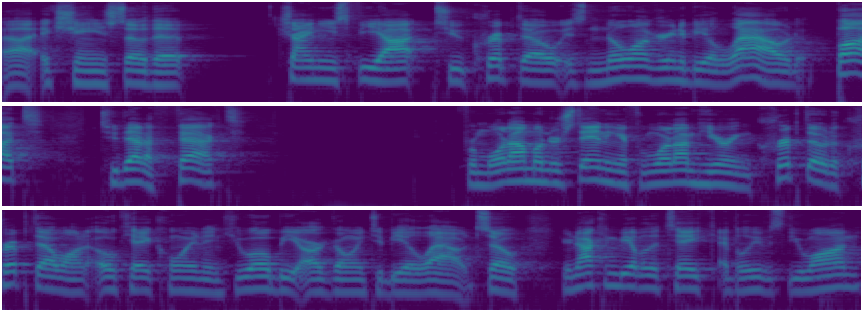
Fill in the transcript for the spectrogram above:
uh, exchange. So the Chinese fiat to crypto is no longer going to be allowed. But to that effect, from what I'm understanding and from what I'm hearing, crypto to crypto on OKCoin and Huobi are going to be allowed. So you're not going to be able to take, I believe it's yuan,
